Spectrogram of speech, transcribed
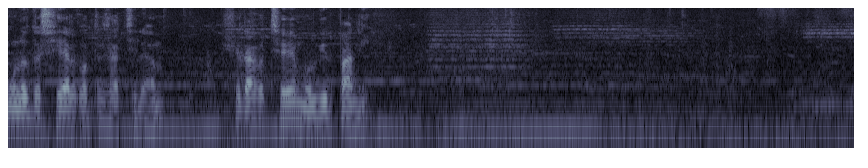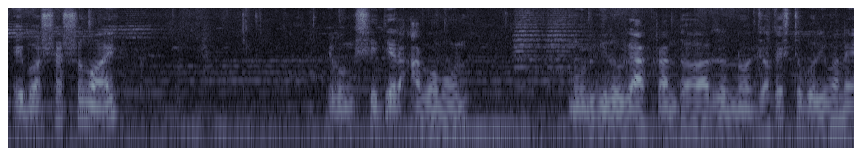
মূলত শেয়ার করতে চাচ্ছিলাম সেটা হচ্ছে মুরগির পানি। এই বর্ষার সময় এবং শীতের আগমন, মুরগি রোগে আক্রান্ত হওয়ার জন্য যথেষ্ট পরিমাণে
